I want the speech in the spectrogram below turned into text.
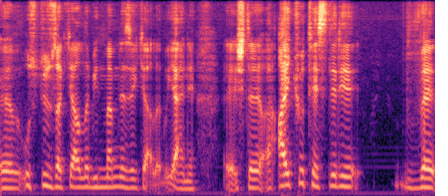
e, üstün zekalı bilmem ne zekalı bu yani e, işte IQ testleri ve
